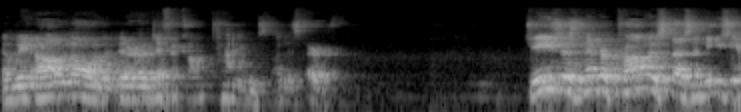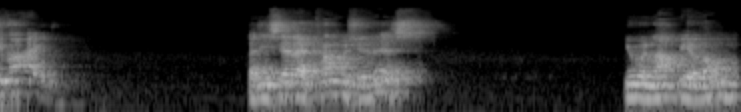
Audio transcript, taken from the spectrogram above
And we all know that there are difficult times on this earth. Jesus never promised us an easy ride. But he said, I promise you this you will not be alone.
